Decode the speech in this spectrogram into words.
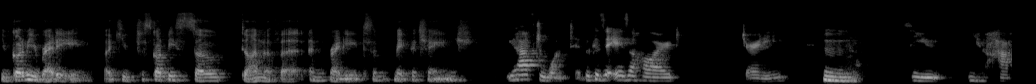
you've got to be ready. Like you've just got to be so done with it and ready to make the change. You have to want it because it is a hard journey. Mm. So you you have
